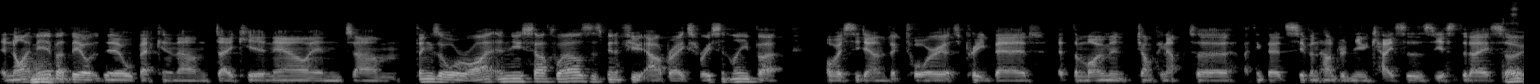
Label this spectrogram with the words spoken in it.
a nightmare. Mm. But they're they're all back in um, daycare now, and um, things are all right in New South Wales. There's been a few outbreaks recently, but obviously down in Victoria, it's pretty bad at the moment, jumping up to I think they had 700 new cases yesterday. So,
